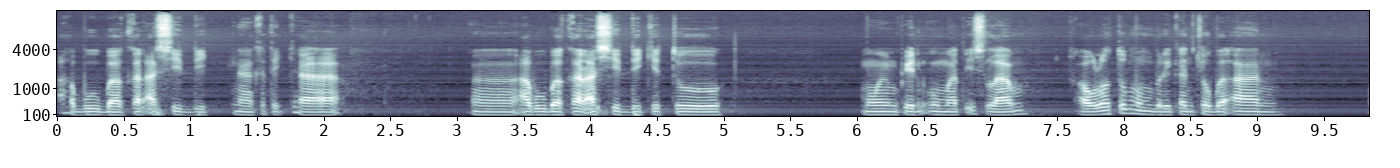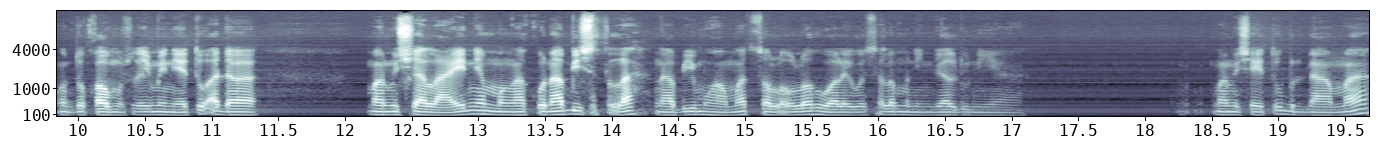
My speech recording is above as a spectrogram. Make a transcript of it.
Abu Bakar As-Siddiq. Nah, ketika uh, Abu Bakar As-Siddiq itu memimpin umat Islam, Allah tuh memberikan cobaan untuk kaum muslimin yaitu ada manusia lain yang mengaku nabi setelah Nabi Muhammad Shallallahu Alaihi Wasallam meninggal dunia. Manusia itu bernama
